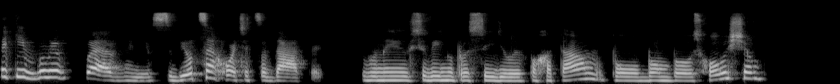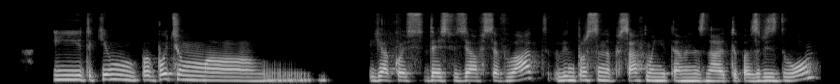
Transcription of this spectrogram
такі були впевнені в собі. Оце хочеться дати. Вони всю війну просиділи по хатам, по бомбосховищам. І таким потім якось десь взявся Влад. Він просто написав мені там, я не знаю, типу, з Різдвом.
